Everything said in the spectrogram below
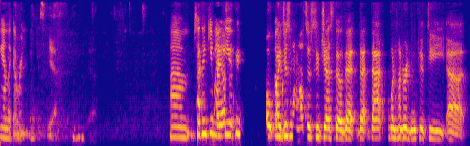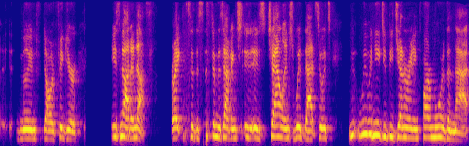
and the governance. Yeah. Um, so thank you, I also Matthew. think- Oh, I just want to also suggest though that, that, that 150 uh, million dollar figure is not enough, right? So the system is having, is challenged with that. So it's, we, we would need to be generating far more than that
